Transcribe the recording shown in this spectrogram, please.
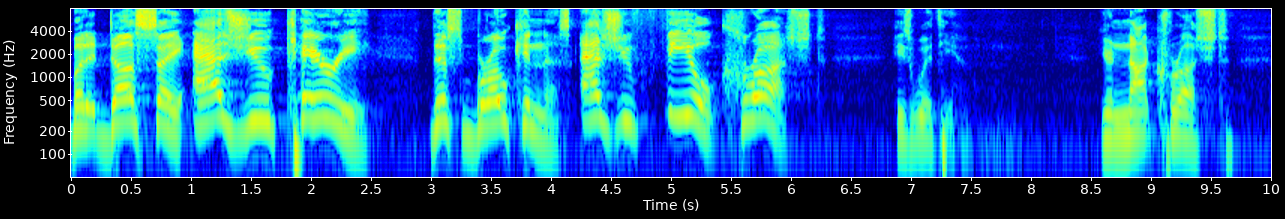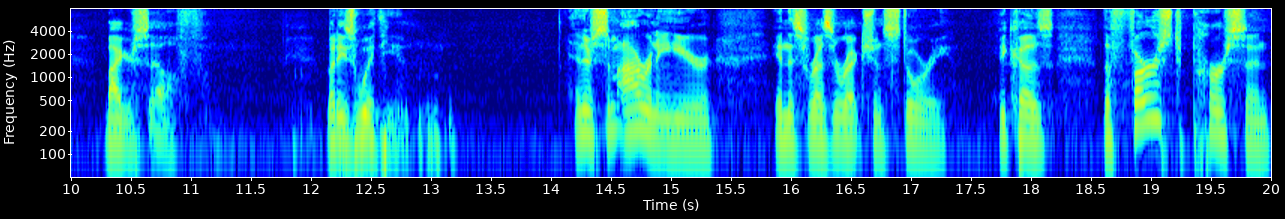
But it does say, as you carry this brokenness, as you feel crushed, he's with you. You're not crushed by yourself, but he's with you. And there's some irony here in this resurrection story because the first person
